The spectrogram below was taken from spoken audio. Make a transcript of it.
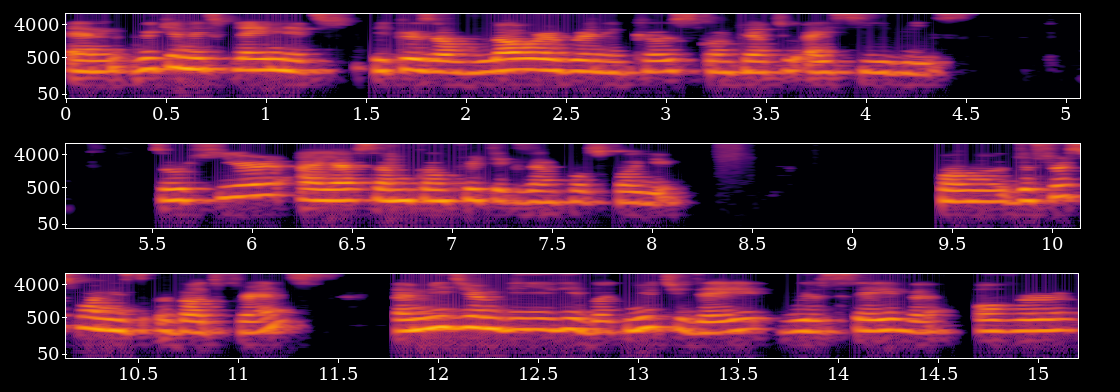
And we can explain it because of lower running costs compared to ICEVs. So here I have some concrete examples for you. The first one is about France a medium BEV but new today will save over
